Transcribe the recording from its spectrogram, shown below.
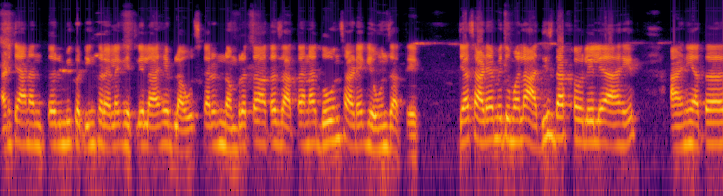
आणि त्यानंतर मी कटिंग करायला घेतलेलं आहे ब्लाऊज कारण नम्रता आता जाताना दोन साड्या घेऊन जाते. ज्या साड्या मी तुम्हाला आधीच दाखवलेल्या आहेत. आणि आता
